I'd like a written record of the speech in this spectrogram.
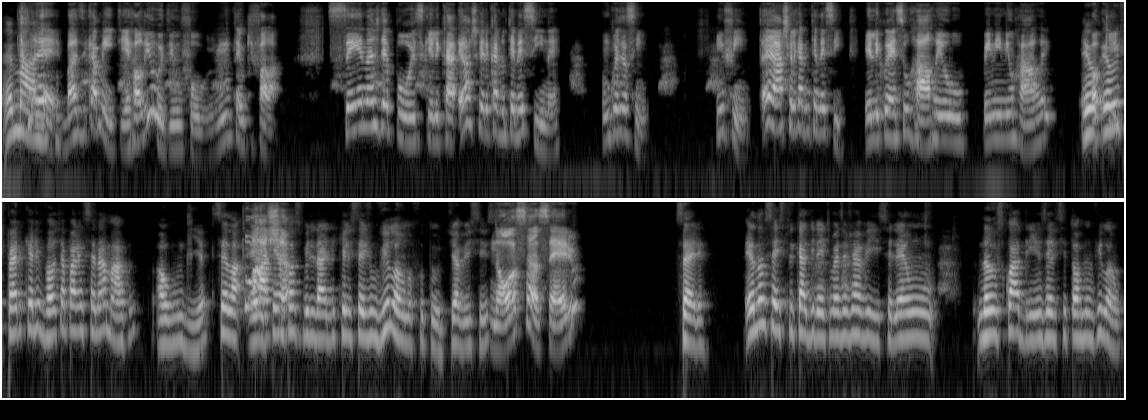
É mágico. É, basicamente, é Hollywood o fogo, não tem o que falar. Cenas depois que ele cai. Eu acho que ele cai no Tennessee, né? Uma coisa assim. Enfim, é, acho que ele cai no Tennessee. Ele conhece o Harley, o pequenininho Harley. Eu, okay. eu espero que ele volte a aparecer na Marvel algum dia. Sei lá, tu ele acha? tem a possibilidade de que ele seja um vilão no futuro. Já vi isso? Nossa, sério? Sério. Eu não sei explicar direito, mas eu já vi isso. Ele é um. Nos quadrinhos ele se torna um vilão.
